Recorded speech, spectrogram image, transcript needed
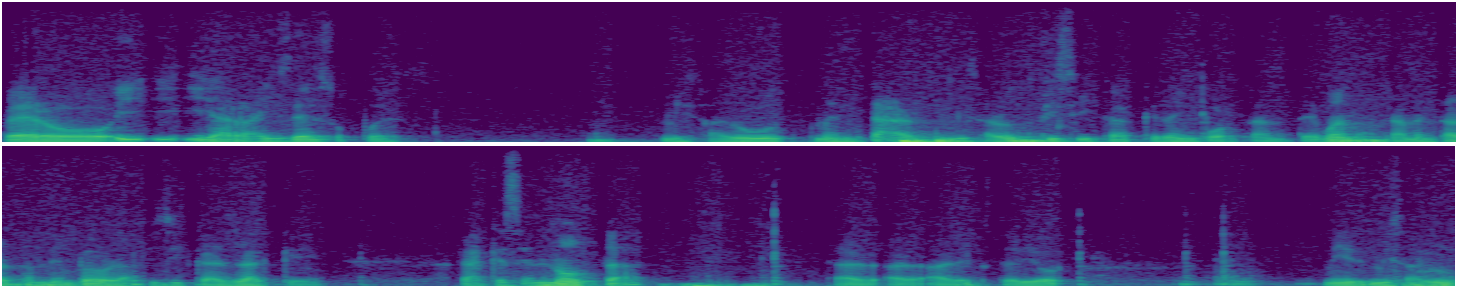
Pero, y, y a raíz de eso, pues, mi salud mental, mi salud física queda importante. Bueno, la mental también, pero la física es la que, la que se nota al, al, exterior. Mi, mi salud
